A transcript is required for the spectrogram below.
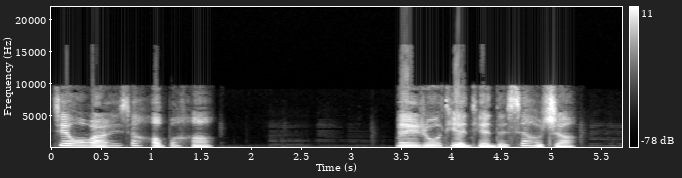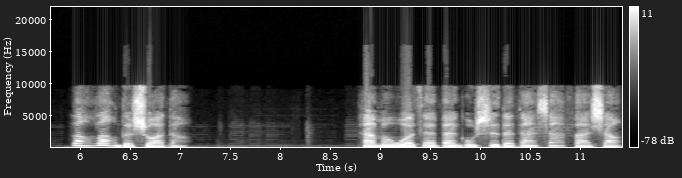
借我玩一下好不好？美如甜甜的笑着，浪浪的说道。他们窝在办公室的大沙发上。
